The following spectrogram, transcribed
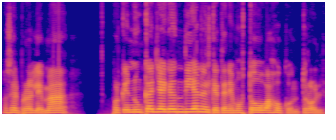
O sea, el problema porque nunca llega un día en el que tenemos todo bajo control.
